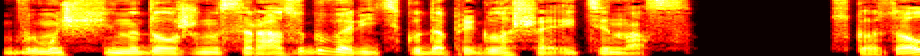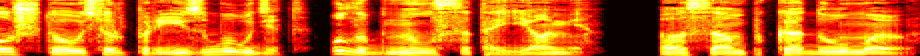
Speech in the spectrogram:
Вы, мужчины, должны сразу говорить, куда приглашаете нас». «Сказал, что сюрприз будет», — улыбнулся Тайоми. «А сам пока думаю».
